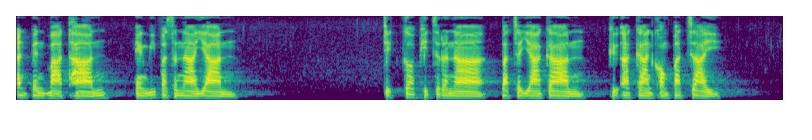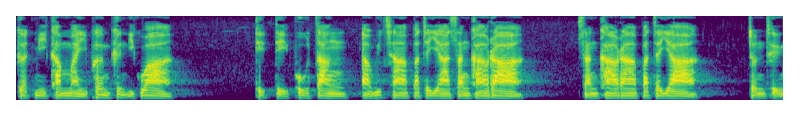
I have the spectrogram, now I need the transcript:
อันเป็นบาดฐาน แห่งวิปัสนาญาณ จิตก็พิจารณา ปัจจัยาการ คืออาการของปัจจัย เกิดมีคำใหม่เพิ่มขึ้นอีกว่า ทิฏฐิภูตัง อวิชชาปัจจยาสังขารา สังขาราปัจจยา จนถึง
